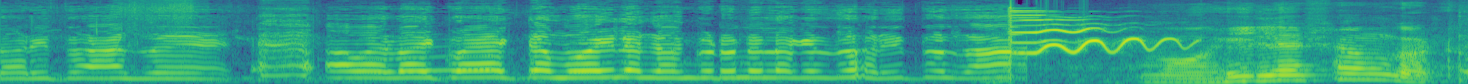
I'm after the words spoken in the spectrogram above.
জড়িত আছে। আমার ভাই কয়েকটা মহিলা সংগঠনের লাগে জড়িত যা। মহিলা সংগঠন।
